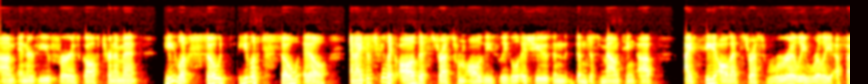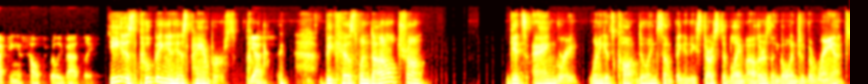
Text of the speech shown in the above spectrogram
um, interview for his golf tournament? He looked so he looked so ill, and I just feel like all this stress from all of these legal issues and them just mounting up. I see all that stress really, really affecting his health really badly. He is pooping in his pampers. Yes. because when Donald Trump gets angry, when he gets caught doing something and he starts to blame others and go into the rant,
